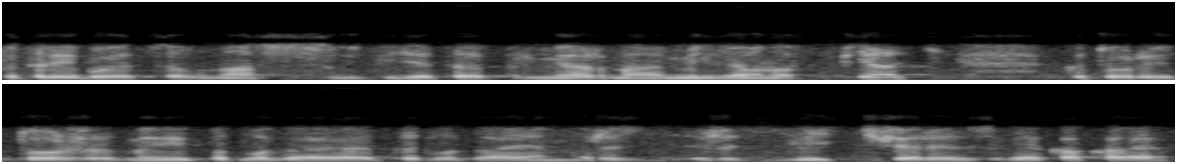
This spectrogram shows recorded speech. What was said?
потребуется у нас где-то примерно миллионов пять, которые тоже мы предлагаем, разделить через ВККФ.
